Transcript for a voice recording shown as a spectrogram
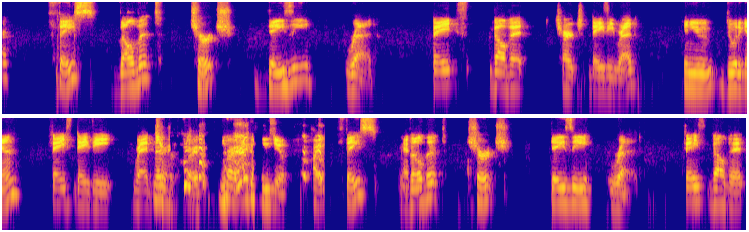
Okay. Face, velvet, church, daisy, red. Face, velvet, church, daisy, red. Can you do it again? Face, daisy, red, No, church. sorry. sorry, I confused you. All right. Face, Okay. velvet, church, daisy, red. Face, velvet,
